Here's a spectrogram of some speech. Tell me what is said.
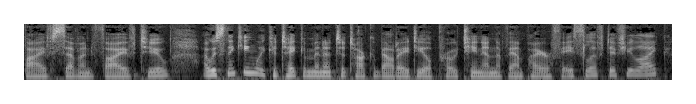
5752. I was thinking we could take a minute to talk about ideal protein and the vampire facelift, if you like.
